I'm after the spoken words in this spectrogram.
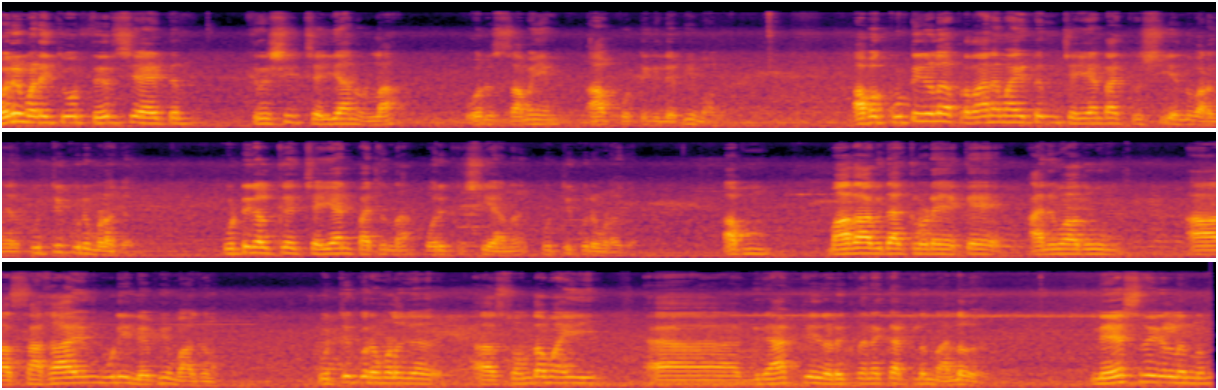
ഒരു മണിക്കൂർ തീർച്ചയായിട്ടും കൃഷി ചെയ്യാനുള്ള ഒരു സമയം ആ കുട്ടിക്ക് ലഭ്യമാകും. അപ്പോൾ കുട്ടികൾ പ്രധാനമായിട്ടും ചെയ്യേണ്ട കൃഷി എന്ന് പറഞ്ഞാൽ കുറ്റിക്കുരുമുളക്. കുട്ടികൾക്ക് ചെയ്യാൻ പറ്റുന്ന ഒരു കൃഷിയാണ് കുറ്റിക്കുരുമുളക്. അപ്പം മാതാപിതാക്കളുടെയൊക്കെ അനുവാദവും സഹായവും കൂടി ലഭ്യമാകണം. കുറ്റിക്കുരുമുളക് സ്വന്തമായി ഗ്രാഫ്റ്റ് ചെയ്തെടുക്കുന്നതിനെക്കാട്ടിലും നല്ലത് നേഴ്സറികളിൽ നിന്നും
